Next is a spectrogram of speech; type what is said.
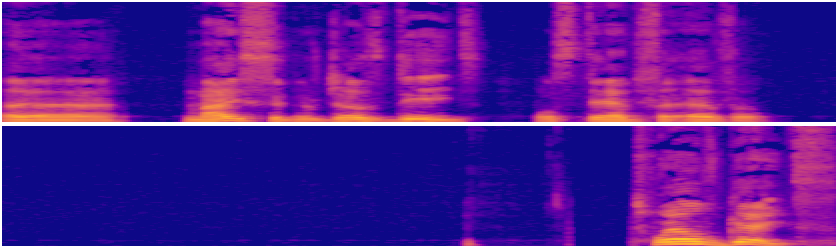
uh, maisim, his just deeds will stand forever. Twelve gates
